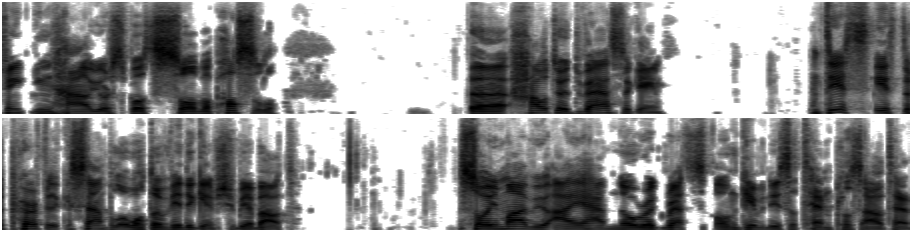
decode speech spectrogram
thinking how you're supposed to solve a puzzle, uh, how to advance the game this is the perfect example of what a video game should be about. So in my view, I have no regrets on giving this a 10 plus out of 10.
